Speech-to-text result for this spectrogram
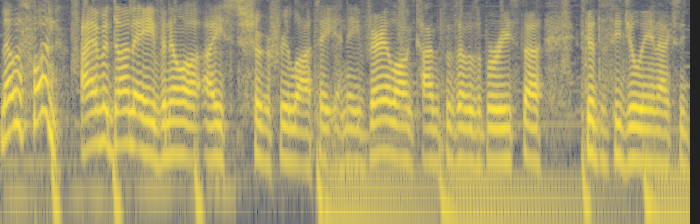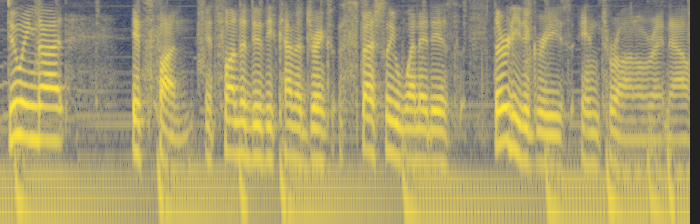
That was fun. I haven't done a vanilla iced sugar-free latte in a very long time since I was a barista. It's good to see Julian actually doing that. It's fun. It's fun to do these kind of drinks, especially when it is 30 degrees in Toronto right now.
